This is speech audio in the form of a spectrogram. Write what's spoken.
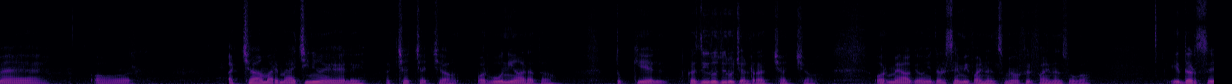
मैं और अच्छा हमारे मैच ही नहीं हुए पहले। अच्छा अच्छा अच्छा। और वो नहीं आ रहा था। तो केएल का ज़ीरो ज़ीरो चल रहा है। अच्छा अच्छा। और मैं आ गया हूँ इधर सेमीफाइनल्स में और फिर फाइनल्स होगा। इधर से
